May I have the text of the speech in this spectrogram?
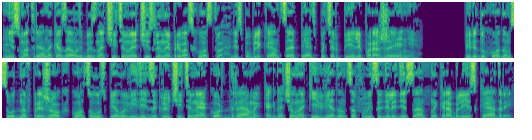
Несмотря на, казалось бы, значительное численное превосходство, республиканцы опять потерпели поражение. Перед уходом судна в прыжок консул успел увидеть заключительный аккорд драмы, когда челноки веданцев высадили десант на корабли эскадры,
